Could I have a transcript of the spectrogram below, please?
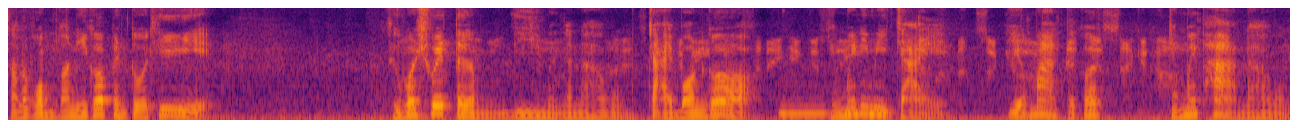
สำหรับผมตอนนี้ก็เป็นตัวที่ ถือว่าช่วยเติมดีเหมือนกันนะครับผมจ่ายบอลก็ยังไม่ได้มีจ่ายเยอะมากแต่ก็ยังไม่พลาดนะครับผม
